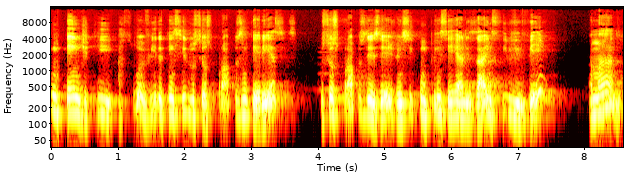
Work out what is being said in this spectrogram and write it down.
entende que a sua vida tem sido os seus próprios interesses, os seus próprios desejos, em se cumprir, em se realizar, em se viver, amado,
